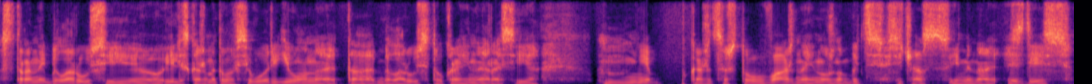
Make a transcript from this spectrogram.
страны Беларуси или, скажем, этого всего региона, это Беларусь, это Украина Россия. Мне кажется, что важно и нужно быть сейчас именно здесь,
